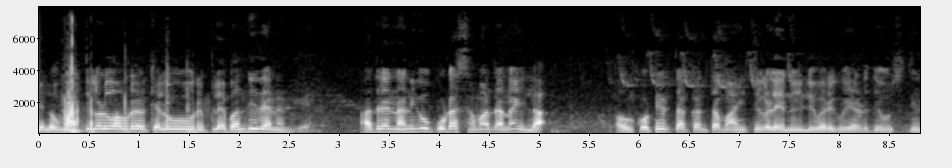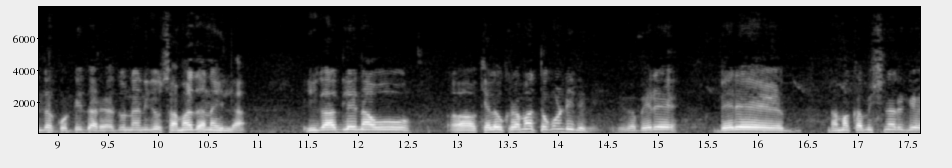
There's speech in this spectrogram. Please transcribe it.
ಕೆಲವು ಮಾತುಗಳು ಅವರ ಕೆಲವು ರಿಪ್ಲೈ ಬಂದಿದೆ ನನಗೆ. ಆದರೆ ನನಗೂ ಕೂಡ ಸಮಾಧಾನ ಇಲ್ಲ. ಅವ್ರು ಕೊಟ್ಟಿರ್ತಕ್ಕಂಥ ಮಾಹಿತಿಗಳೇನು ಇಲ್ಲಿವರೆಗೂ ಎರಡು ದಿವಸದಿಂದ ಕೊಟ್ಟಿದ್ದಾರೆ. ಅದು ನನಗೂ ಸಮಾಧಾನ ಇಲ್ಲ. ಈಗಾಗಲೇ ನಾವು ಕೆಲವು ಕ್ರಮ ತಗೊಂಡಿದ್ದೀವಿ. ಈಗ ಬೇರೆ ಬೇರೆ ನಮ್ಮ ಕಮಿಷನರ್ಗೆ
